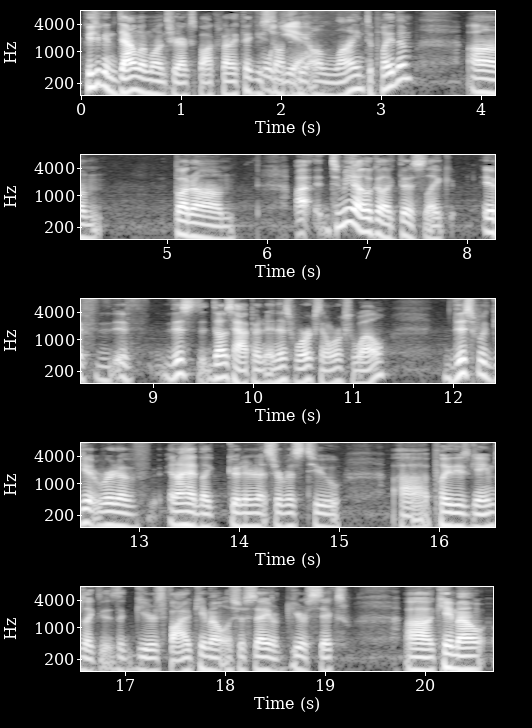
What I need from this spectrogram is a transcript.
because you can download one to your Xbox, but I think you still well, have yeah. to be online to play them. Um, but um, I, to me, I look at it like this: like if if this does happen and this works and it works well, this would get rid of. And I had like good internet service to uh, play these games. Like the Gears Five came out, let's just say, or Gear Six uh, came out.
